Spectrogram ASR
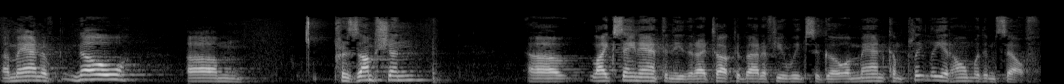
A man of no um, presumption, uh, like St. Anthony that I talked about a few weeks ago, a man completely at home with himself.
